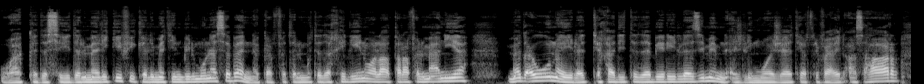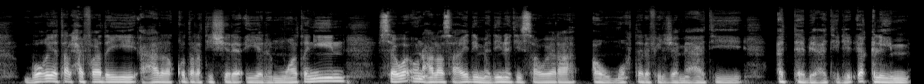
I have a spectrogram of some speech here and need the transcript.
وأكد السيد المالكي في كلمة بالمناسبة أن كافة المتدخلين والأطراف المعنية مدعوون إلى اتخاذ التدابير اللازمة من أجل مواجهة ارتفاع الأسعار بغية الحفاظ على القدرة الشرائية للمواطنين سواء على صعيد مدينة صويرة أو مختلف الجامعات التابعة للإقليم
